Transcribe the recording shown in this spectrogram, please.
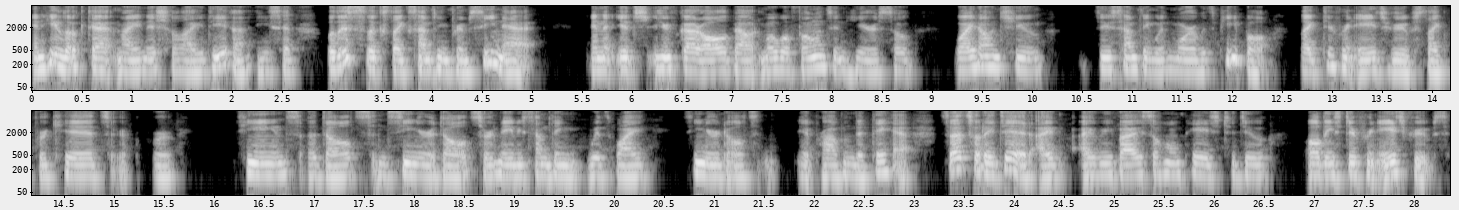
And he looked at my initial idea and he said, Well, this looks like something from CNET. And it's you've got all about mobile phones in here. So why don't you do something with more with people, like different age groups, like for kids or for teens, adults, and senior adults, or maybe something with why senior adults a problem that they have. So that's what I did. I, I revised the homepage to do all these different age groups.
